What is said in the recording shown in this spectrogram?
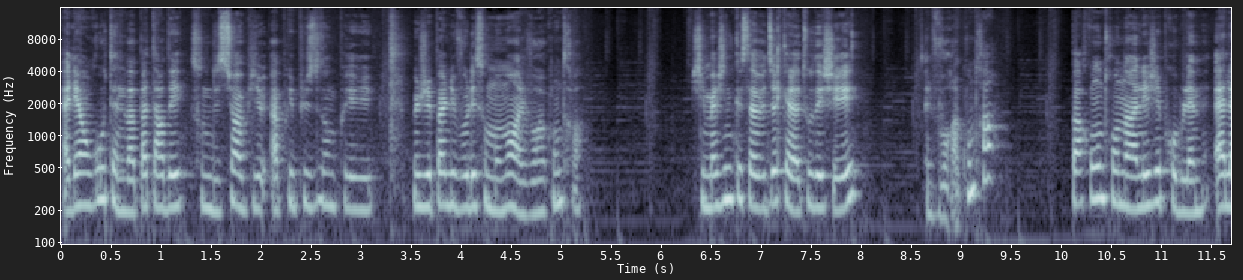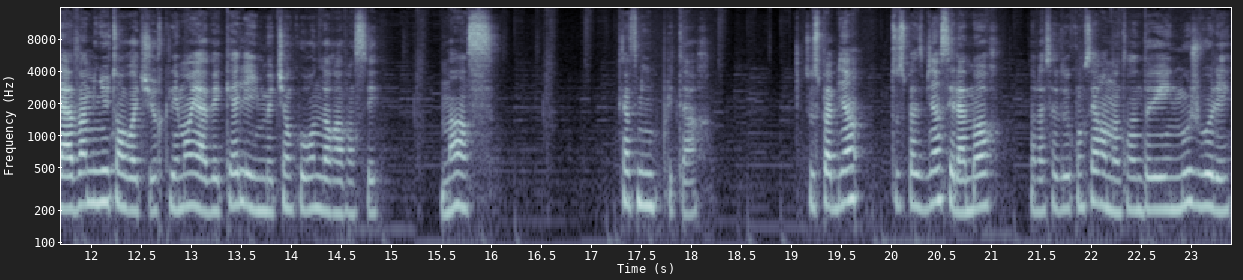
Elle est en route, elle ne va pas tarder. Son audition a, a pris plus de temps que prévu. Mais je vais pas lui voler son moment, elle vous racontera. J'imagine que ça veut dire qu'elle a tout déchiré. Elle vous racontera. Par contre, on a un léger problème. Elle a 20 minutes en voiture, Clément est avec elle et il me tient au courant de leur avancée. Mince. 15 minutes plus tard. Tout se passe bien, tout se passe bien, c'est la mort. Dans la salle de concert, on entendrait une mouche voler.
